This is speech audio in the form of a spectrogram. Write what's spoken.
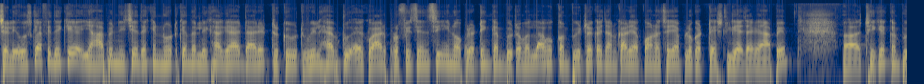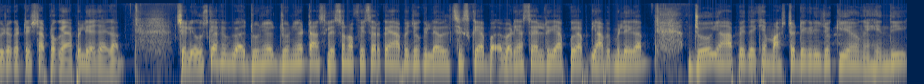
चलिए, उसका फिर देखिए, यहाँ पे नीचे देखिए नोट के अंदर लिखा गया है direct recruit will have to acquire proficiency in operating computer मतलब आपको कंप्यूटर का जानकारी आपको होना चाहिए। आप लोग का टेस्ट लिया जाएगा यहाँ पे। ठीक है कंप्यूटर का टेस्ट आप लोग यहाँ पे लिया जाएगा। चलिए, उसका फिर जूनियर जूनियर ट्रांसलेशन ऑफिसर का यहाँ पे जो कि लेवल सिक्स का बढ़िया सैलरी आपको यहाँ पे मिलेगा। जो यहाँ पे देखें मास्टर डिग्री जो किए होंगे, हिंदी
